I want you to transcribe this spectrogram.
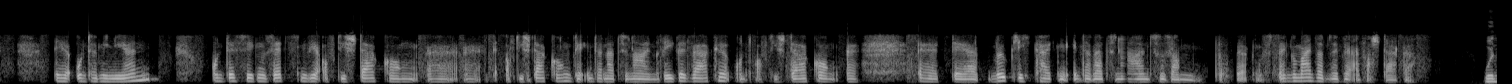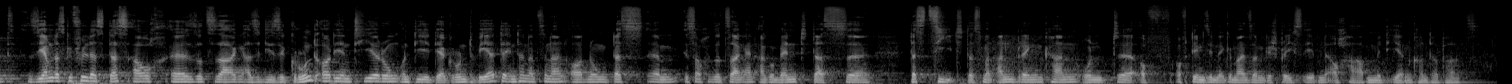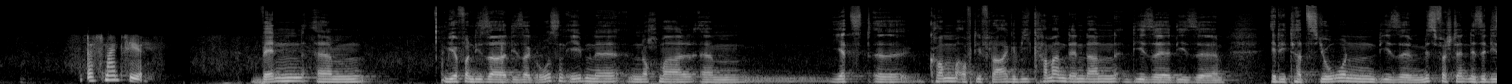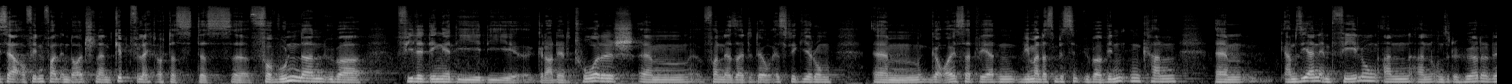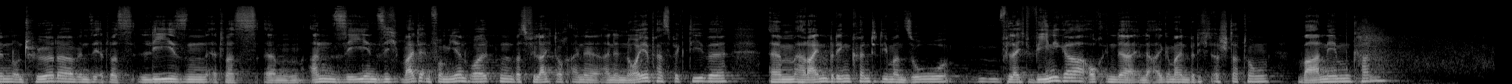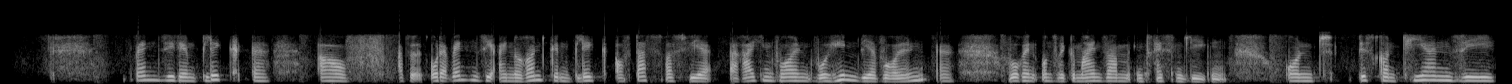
äh, unterminieren. Und deswegen setzen wir auf die Stärkung, äh, auf die Stärkung der internationalen Regelwerke und auf die Stärkung äh, äh, der Möglichkeiten internationalen Zusammenwirkens. Denn gemeinsam sind wir einfach stärker. Und Sie haben das Gefühl, dass das auch äh, sozusagen, also diese Grundorientierung und die, der Grundwert der internationalen Ordnung, das ähm, ist auch sozusagen ein Argument, das, äh, das zieht, das man anbringen kann und äh, auf, auf dem Sie eine gemeinsame Gesprächsebene auch haben mit Ihren Counterparts. Das ist mein Ziel. Wenn ähm, wir von dieser, dieser großen Ebene nochmal ähm, jetzt äh, kommen auf die Frage, wie kann man denn dann diese, diese Irritationen, diese Missverständnisse, die es ja auf jeden Fall in Deutschland gibt, vielleicht auch das, das äh, Verwundern über viele Dinge, die, die gerade rhetorisch ähm, von der Seite der US-Regierung ähm, geäußert werden, wie man das ein bisschen überwinden kann. Ähm, haben Sie eine Empfehlung an, an unsere Hörerinnen und Hörer, wenn Sie etwas lesen, etwas ähm, ansehen, sich weiter informieren wollten, was vielleicht auch eine, eine neue Perspektive ähm, hereinbringen könnte, die man so vielleicht weniger auch in der, in der allgemeinen Berichterstattung wahrnehmen kann? Wenn Sie den Blick äh, auf, also, oder wenden Sie einen Röntgenblick auf das, was wir erreichen wollen, wohin wir wollen, äh, worin unsere gemeinsamen Interessen liegen. Und diskontieren Sie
